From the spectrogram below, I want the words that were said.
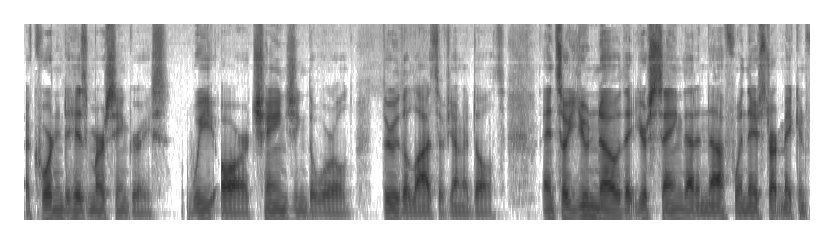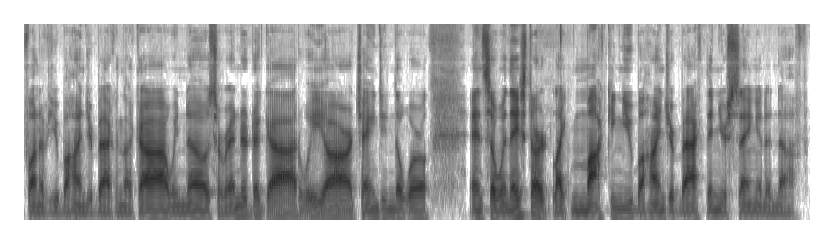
according to His mercy and grace. We are changing the world through the lives of young adults. And so you know that you're saying that enough when they start making fun of you behind your back and like, ah, we know, surrender to God, we are changing the world. And so when they start like mocking you behind your back, then you're saying it enough.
